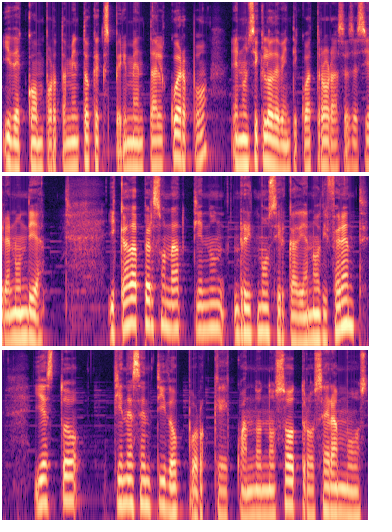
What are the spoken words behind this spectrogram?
y de comportamiento que experimenta el cuerpo en un ciclo de 24 horas, es decir, en un día. Y cada persona tiene un ritmo circadiano diferente. Y esto tiene sentido porque cuando nosotros éramos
